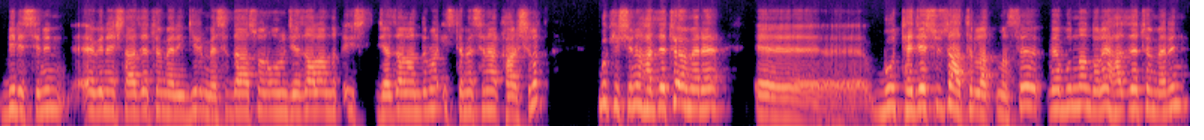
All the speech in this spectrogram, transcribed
birisinin evine işte Hazreti Ömer'in girmesi, daha sonra onu cezalandık, cezalandırmak istemesine karşılık bu kişinin Hazreti Ömer'e e, bu tecessüsü hatırlatması ve bundan dolayı Hazreti Ömer'in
